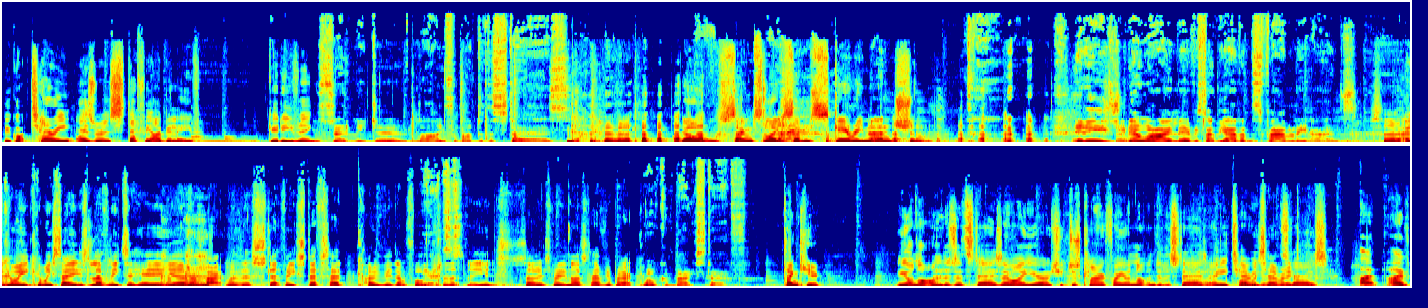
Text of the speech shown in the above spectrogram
We've got Terry, Ezra, and Steffi, I believe. Good evening. Certainly do. Live from under the stairs. No, sounds like some scary mansion. it is. You know where I live. It's like the Addams family house. so, and can we can we say it's lovely to hear you back with us, Steffi. Steph's had COVID, unfortunately. It's, so it's really nice to have you back. Welcome back, Steph. Thank you. You're not under the stairs, though, are you? I should just clarify. You're not under the stairs. Only Terry's under the Terry. stairs. I, I've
